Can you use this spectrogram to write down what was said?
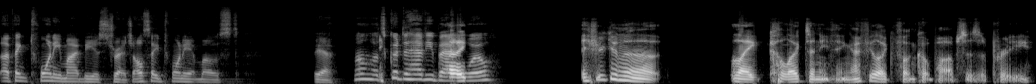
I think twenty might be a stretch. I'll say twenty at most. Yeah. Well, it's good to have you back, Like- Will. If you're gonna like collect anything, I feel like Funko Pops is a pretty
